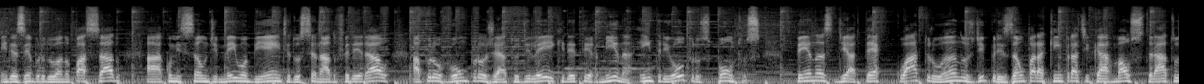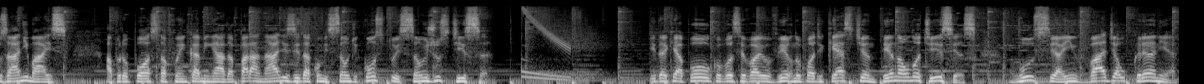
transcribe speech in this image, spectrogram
Em dezembro do ano passado, a Comissão de Meio Ambiente do Senado Federal aprovou um projeto de lei que determina, entre outros pontos, penas de até quatro anos de prisão para quem praticar maus tratos a animais. A proposta foi encaminhada para análise da Comissão de Constituição e Justiça. E daqui a pouco você vai ouvir no podcast Antena ou Notícias. Rússia invade a Ucrânia.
